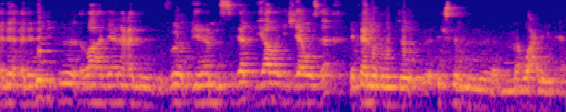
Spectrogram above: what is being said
على على نبي راه اللي أنا عنه بها من السيدات اللي كان يعود يشبه ما هو عليه الان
